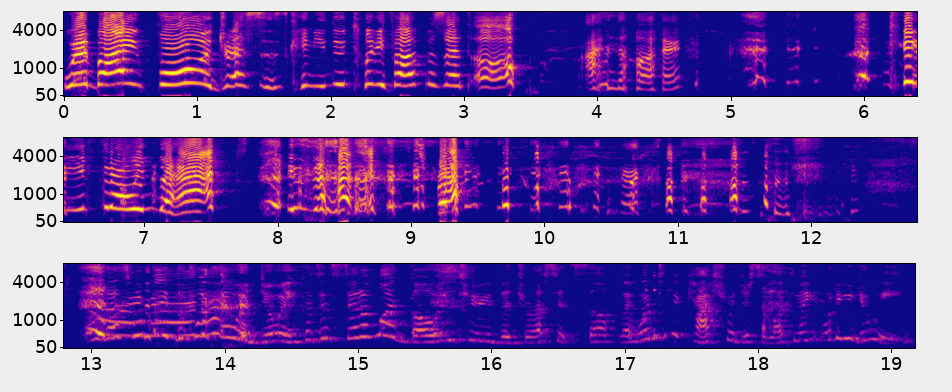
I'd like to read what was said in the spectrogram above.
We're buying four dresses. Can you do 25% off? I know. Can you throw in the hat? Is that extra? And that's what they looked like they oh were doing. Because instead of like going to the dress itself, they went to the cash register. Like, mate, what are you doing?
